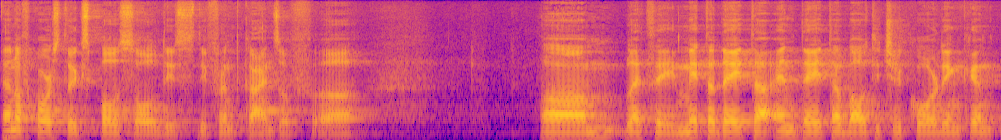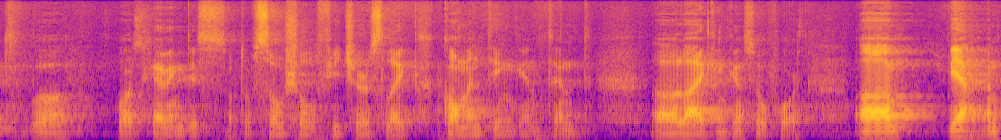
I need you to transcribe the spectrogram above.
And of course to expose all these different kinds of um, let's say, metadata and data about each recording and, uh, course, having this sort of social features like commenting and, and uh, liking and so forth. Um, yeah, and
